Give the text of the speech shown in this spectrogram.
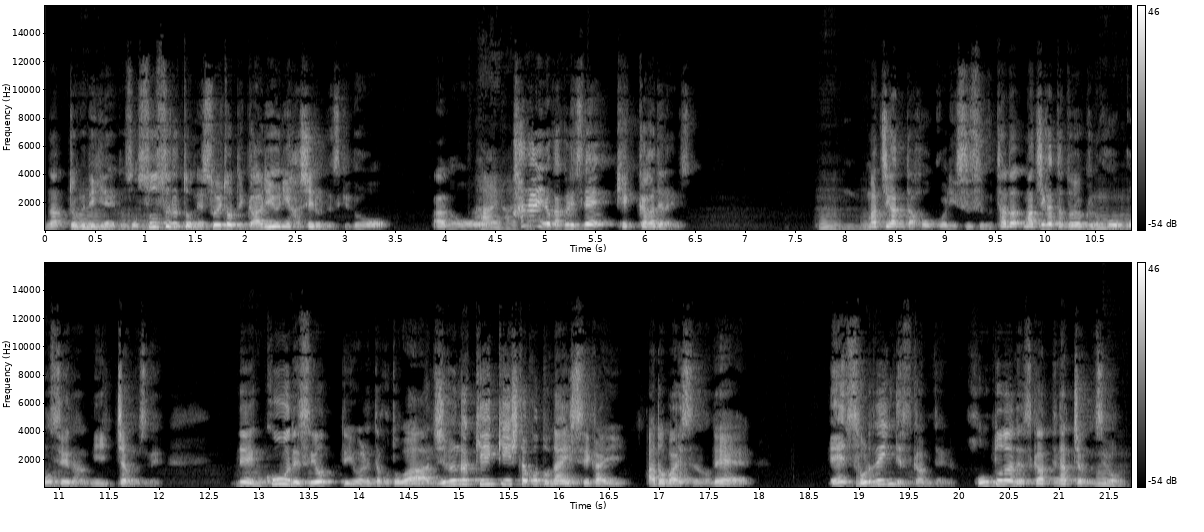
納得できないと。そうするとね、そういう人って我流に走るんですけど、あの、はいはいはいかなりの確率で結果が出ないんです。うん。間違った方向に進む。ただ、間違った努力の方向性なに行っちゃうんですね。で、うんこうですよって言われたことは、自分が経験したことない世界、アドバイスなので、え、それでいいんですか？みたいな。本当なんですか？ってなっちゃうんですよ。うん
